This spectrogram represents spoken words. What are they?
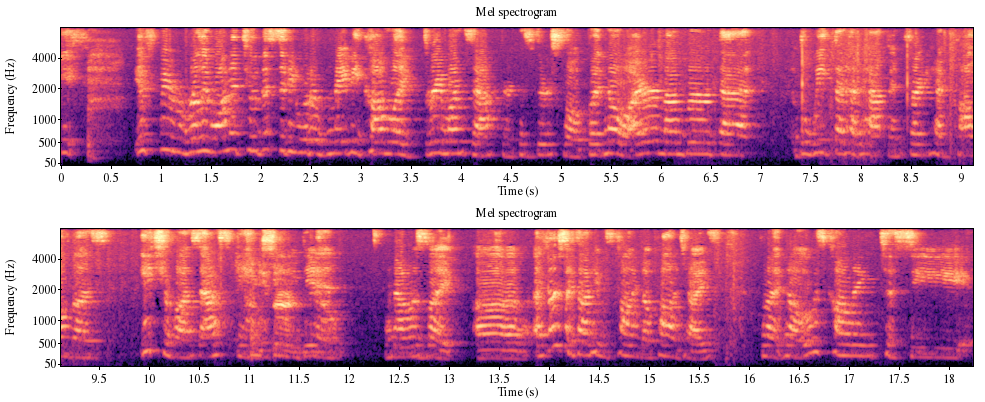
i- if we really wanted to, the city would have maybe come like three months after because they're slow. But no, I remember that the week that had happened, Freddie had called us, each of us, asking Concerned, if we you did. know. And I was like, uh, at first I thought he was calling to apologize, but no, it was calling to see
